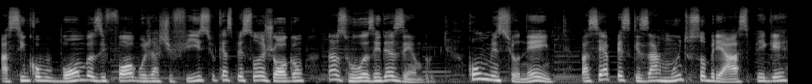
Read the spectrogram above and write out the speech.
assim como bombas e fogos de artifício que as pessoas jogam nas ruas em dezembro. Como mencionei, passei a pesquisar muito sobre Asperger,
